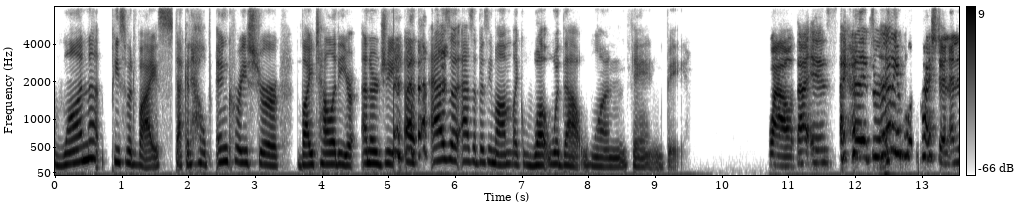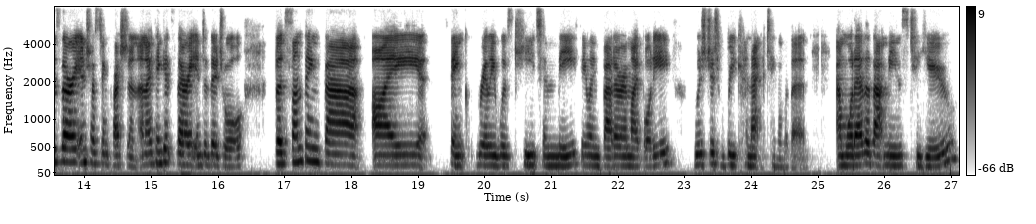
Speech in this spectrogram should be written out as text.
one piece of advice that could help increase your vitality, your energy uh, as a as a busy mom, like what would that one thing be? Wow, that is it's a really important question and it's a very interesting question and I think it's very individual, but something that I think really was key to me feeling better in my body was just reconnecting with it. And whatever that means to you,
